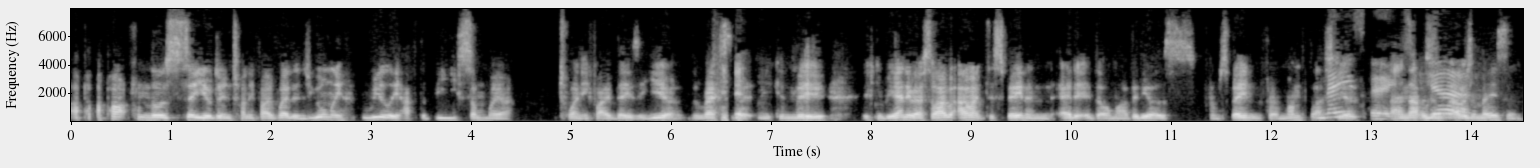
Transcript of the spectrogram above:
ap- apart from those, say you're doing twenty five weddings, you only really have to be somewhere. 25 days a year the rest Yeah. of it you can be you can be anywhere so I, I went to Spain and edited all my videos from Spain for a month last year and that was yeah. that was amazing.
